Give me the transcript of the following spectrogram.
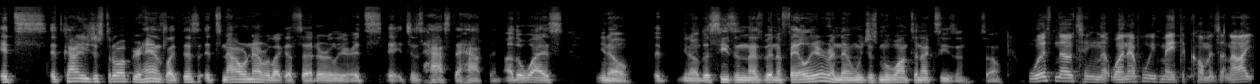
it's it's kind of you just throw up your hands like this. It's now or never, like I said earlier. It's it just has to happen. Otherwise, you know, it, you know, this season has been a failure, and then we just move on to next season. So worth noting that whenever we've made the comments, and I.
